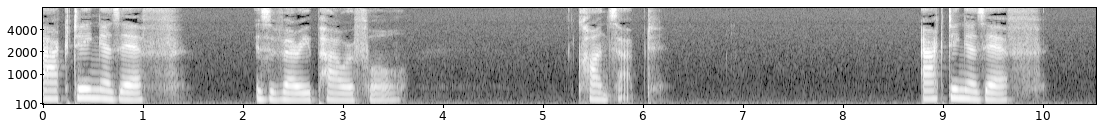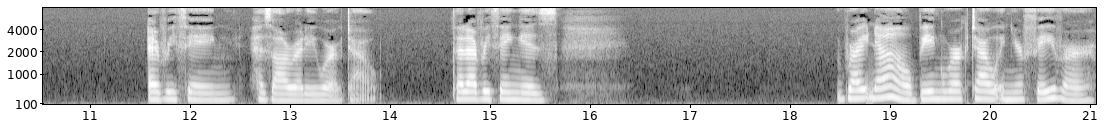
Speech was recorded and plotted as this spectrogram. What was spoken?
Acting as if is a very powerful concept. Acting as if everything has already worked out, that everything is right now being worked out in your favor.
